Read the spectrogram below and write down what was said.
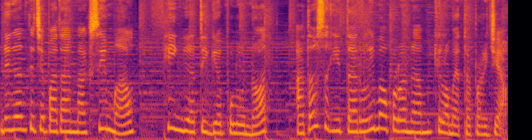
dengan kecepatan maksimal hingga 30 knot atau sekitar 56 km per jam.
